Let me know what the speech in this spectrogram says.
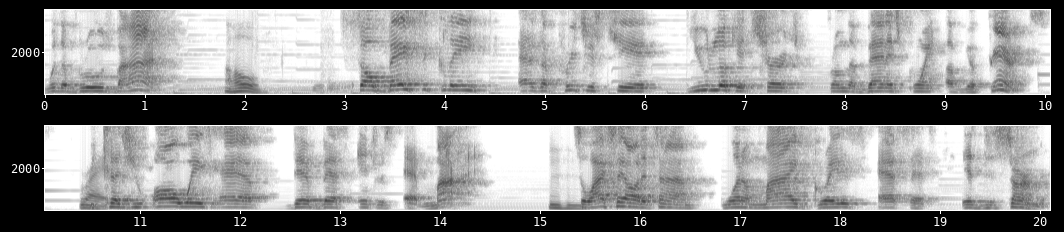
with a bruise behind. oh. So basically, as a preacher's kid, you look at church from the vantage point of your parents Right. because you always have their best interest at mind. Mhm. So I say all the time, one of my greatest assets is discernment.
